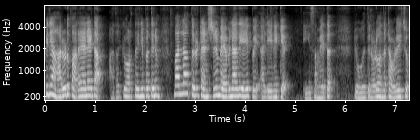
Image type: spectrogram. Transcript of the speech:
പിന്നെ ആരോട് പറയാനായിട്ടാ? അതൊക്കെ ഓർത്ത് കഴിഞ്ഞപ്പോഴത്തേനും വല്ലാത്തൊരു ടെൻഷനും വേവലാതിയായി പോയി അലീനയ്ക്ക് ഈ സമയത്ത് രോഹിത്തിനോട് വന്നിട്ട് അവൾ ചോദിച്ചു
